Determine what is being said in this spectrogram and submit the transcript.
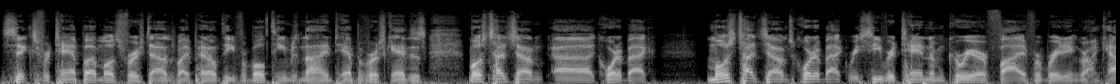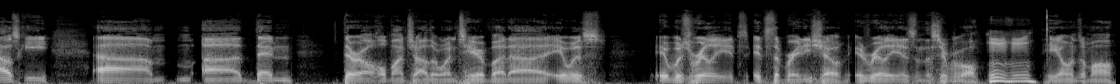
6 for Tampa. Most first downs by penalty for both teams, 9. Tampa versus Kansas. Most touchdown uh, quarterback. Most touchdowns, quarterback receiver tandem career, five for Brady and Gronkowski. Um, uh, then there are a whole bunch of other ones here, but uh, it was it was really it's it's the Brady show. It really is in the Super Bowl. Mm-hmm. He owns them all.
